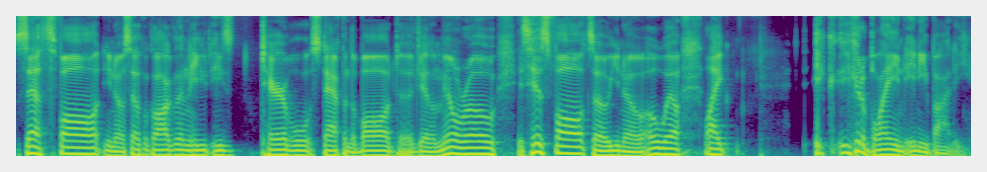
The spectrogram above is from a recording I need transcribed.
Seth's fault. You know, Seth McLaughlin, he, he's terrible snapping the ball to Jalen Milroe. It's his fault. So, you know, oh well, like it, you could have blamed anybody.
